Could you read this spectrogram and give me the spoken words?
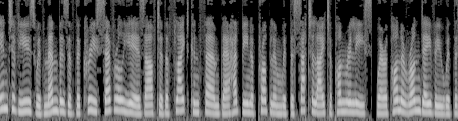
Interviews with members of the crew several years after the flight confirmed there had been a problem with the satellite upon release, whereupon a rendezvous with the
